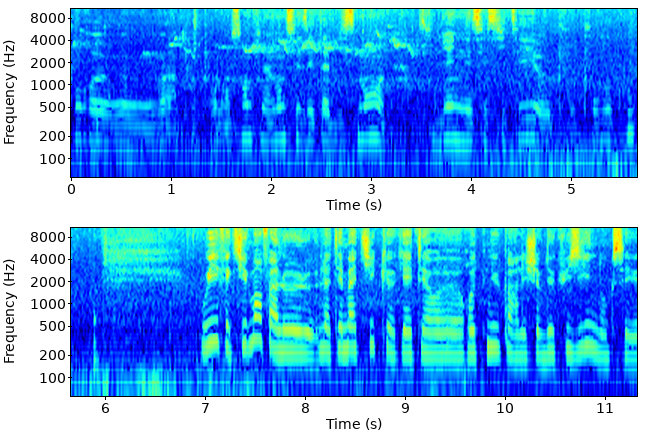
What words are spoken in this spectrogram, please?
pour, pour, l'ensemble finalement de ces établissements. C'est bien une nécessité pour, beaucoup. Oui, effectivement, enfin, la thématique qui a été retenue par les chefs de cuisine, donc c'est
